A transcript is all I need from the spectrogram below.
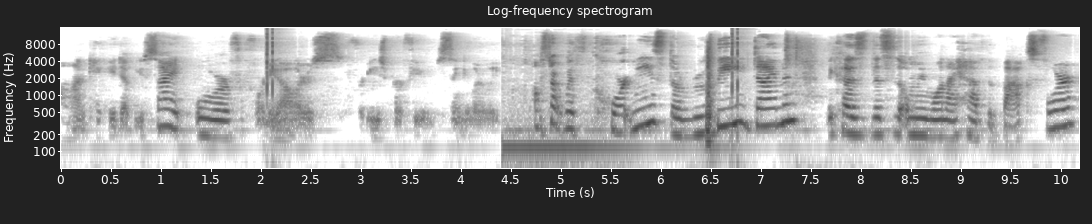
on KKW site or for $40 for each perfume singularly. I'll start with Kourtney's, the Ruby Diamond, because this is the only one I have the box for.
